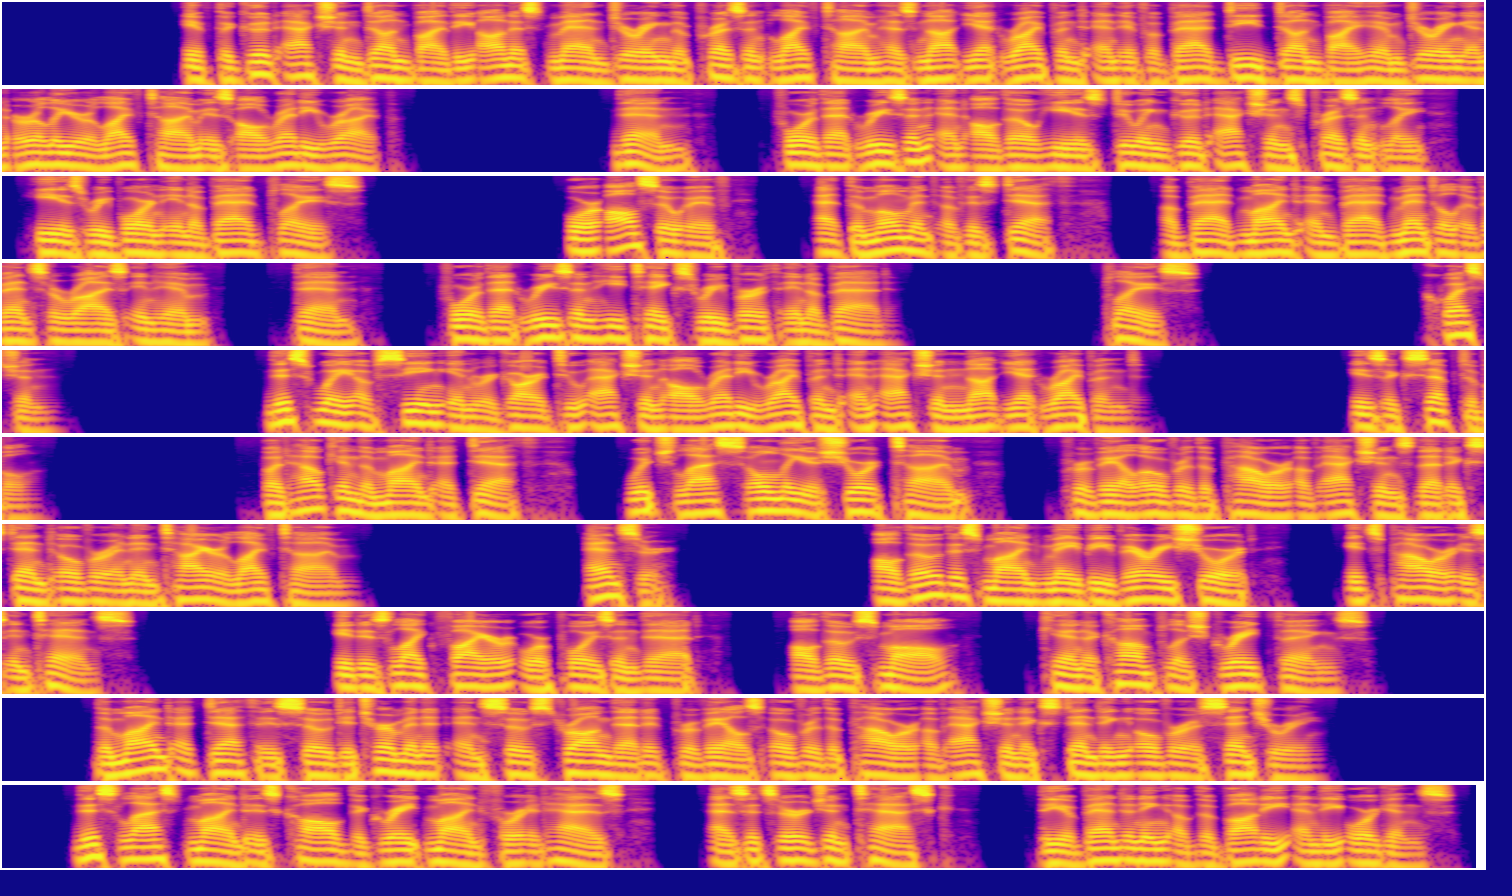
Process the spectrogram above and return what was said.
If the good action done by the honest man during the present lifetime has not yet ripened and if a bad deed done by him during an earlier lifetime is already ripe. Then, for that reason and although he is doing good actions presently, he is reborn in a bad place. Or also if, at the moment of his death, a bad mind and bad mental events arise in him, then, for that reason he takes rebirth in a bad place. Question. This way of seeing in regard to action already ripened and action not yet ripened is acceptable. But how can the mind at death, which lasts only a short time, prevail over the power of actions that extend over an entire lifetime? Answer. Although this mind may be very short, its power is intense. It is like fire or poison that, although small, can accomplish great things. The mind at death is so determinate and so strong that it prevails over the power of action extending over a century. This last mind is called the great mind for it has, as its urgent task, the abandoning of the body and the organs.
